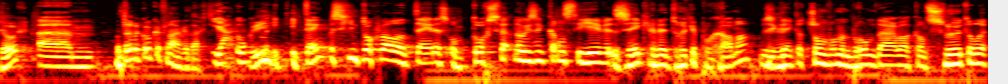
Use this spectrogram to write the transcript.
Door? Ehm, Want daar heb ik ook even aan gedacht. ja, ook, ik, ik denk misschien toch wel dat het tijd is om Torstvet nog eens een kans te geven. Zeker in dit drukke programma. Dus ik denk dat John van den Brom daar wel kan sleutelen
